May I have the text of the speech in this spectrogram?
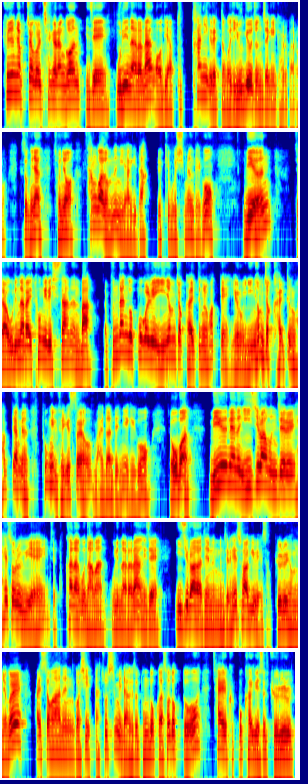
휴전협정을 체결한 건 이제 우리나라랑 어디야? 북한이 그랬던 거지. 6.25 전쟁의 결과로. 그래서 그냥 전혀 상관없는 이야기다. 이렇게 보시면 되고, 니은, 자, 우리나라의 통일이 시사하는 바, 자, 분단 극복을 위해 이념적 갈등을 확대. 여러분, 이념적 갈등을 확대하면 통일이 되겠어요? 말도 안 되는 얘기고. 자, 5번. 니은에는 이질화 문제를 해소를 위해 이제 북한하고 남한, 우리나라랑 이제 이질화가 되는 문제를 해소하기 위해서 교류 협력을 활성화하는 것이 있다. 좋습니다. 그래서 동독과 서독도 차이를 극복하기 위해서 교류를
